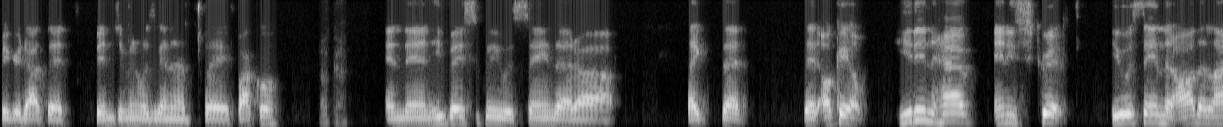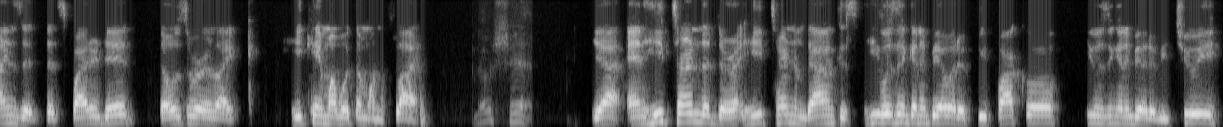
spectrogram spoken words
figured out that Benjamin was gonna play Paco Okay. and then he basically was saying that uh like that that okay he didn't have any script. He was saying that all the lines that that spider did those were like he came up with them on the fly. No shit. yeah and he turned the direct he turned them down because he wasn't going to be able to be paco he wasn't going to be able to be chewy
